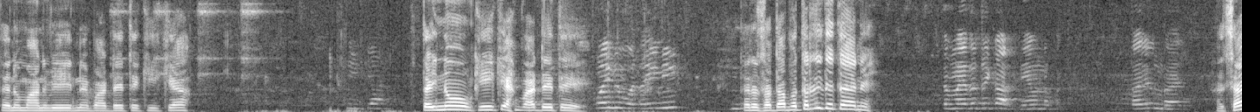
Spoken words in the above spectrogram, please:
ਤੈਨੂੰ ਮਨਵੀਰ ਨੇ ਬਾਡੇ ਤੇ ਕੀ ਕਿਹਾ? ਤੈਨੂੰ ਕੀ ਕਿਹਾ ਬਾਡੇ ਤੇ? ਕੋਈ ਨੂੰ ਪਤਾ ਹੀ ਨਹੀਂ। ਤੈਨੂੰ ਸੱਦਾ ਪੱਤਰ ਨਹੀਂ ਦਿੱਤਾ ਇਹਨੇ? ਤੇ ਮੈਂ ਤਾਂ ਤੇ ਕਰਦੀ ਹਾਂ ਹੁਣ ਪਤਾ ਹੀ ਹੁੰਦਾ ਹੈ। ਅੱਛਾ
